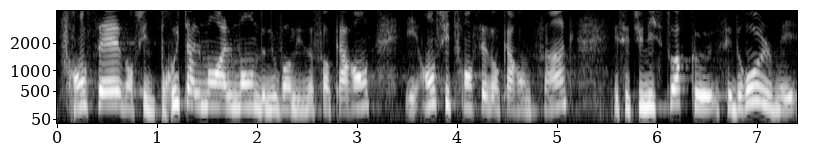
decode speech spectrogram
françaises, ensuite brutalement allemandes de nouveau en 1940, et ensuite françaises en 1945. Et c'est une histoire que, c'est drôle, mais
